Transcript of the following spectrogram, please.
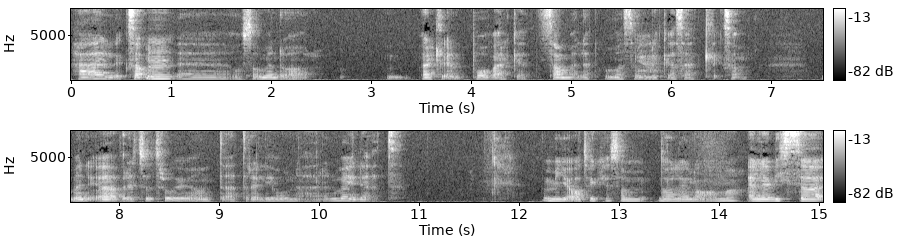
här liksom. Mm. Eh, och som ändå har verkligen påverkat samhället på massa olika sätt liksom. Men i övrigt så tror jag inte att religion är en möjlighet. Men jag tycker som Dalai Lama, eller vissa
